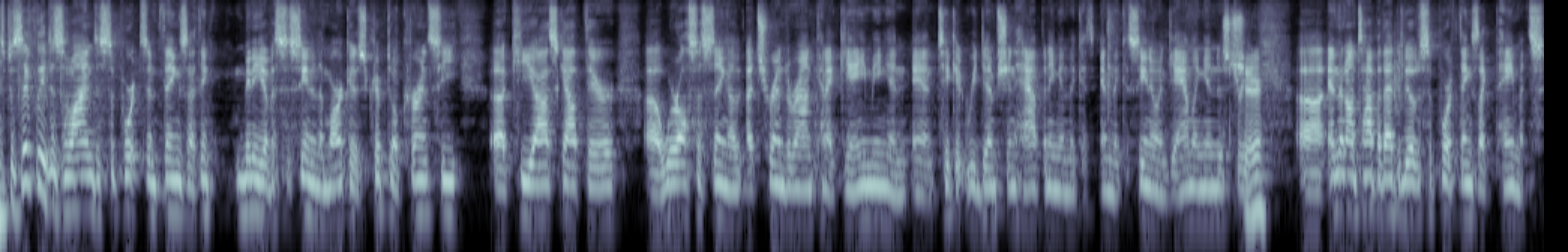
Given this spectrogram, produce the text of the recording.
specifically designed to support some things I think many of us have seen in the market as cryptocurrency uh, kiosk out there. Uh, we're also seeing a, a trend around kind of gaming and, and ticket redemption happening in the in the casino and gambling industry. Sure. Uh, and then on top of that, to be able to support things like payments.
